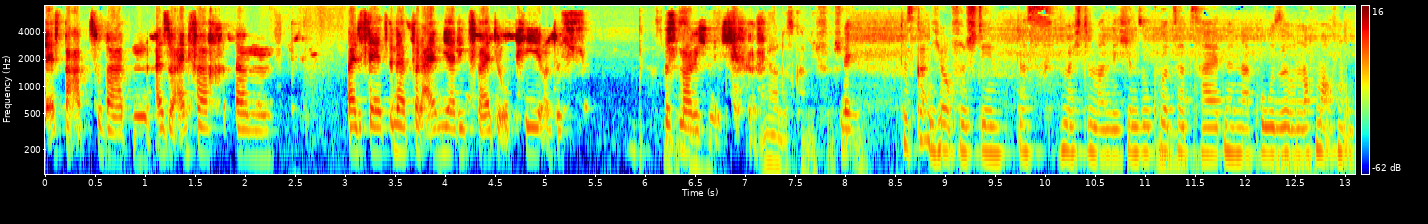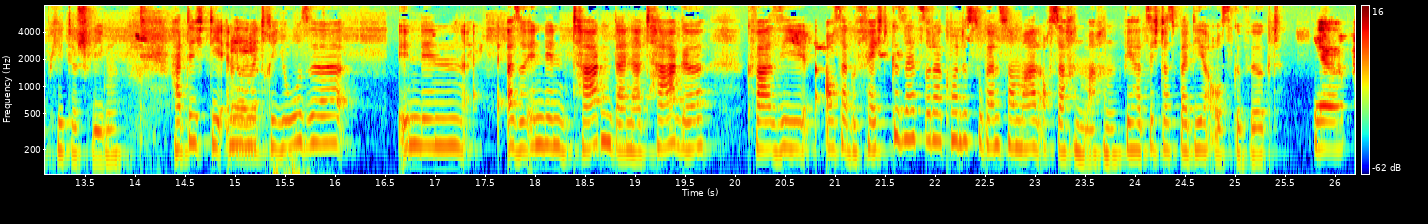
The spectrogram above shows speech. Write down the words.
erstmal abzuwarten. Also einfach, ähm, weil es wäre jetzt innerhalb von einem Jahr die zweite OP und das, das, das mag ich nicht. Ja, das kann ich verstehen. Nee. Das kann ich auch verstehen. Das möchte man nicht in so kurzer Zeit eine Narkose und nochmal auf dem OP-Tisch liegen. Hat dich die Endometriose in den, also in den Tagen deiner Tage quasi außer Gefecht gesetzt oder konntest du ganz normal auch Sachen machen? Wie hat sich das bei dir ausgewirkt? Ja,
